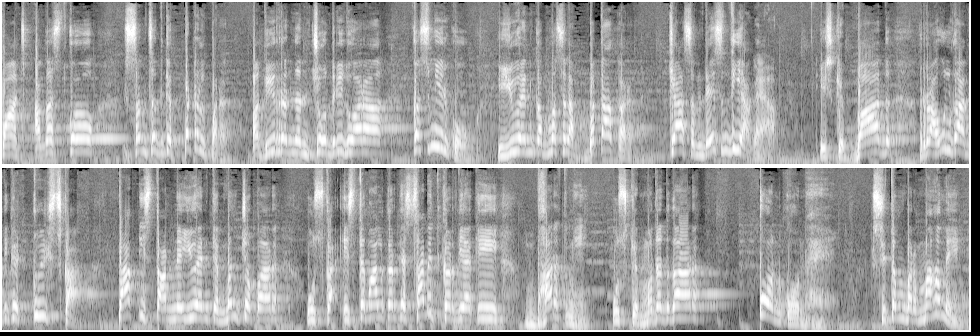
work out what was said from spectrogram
5 अगस्त को संसद के पटल पर अधीर रंजन चौधरी द्वारा कश्मीर को यूएन का मसला बताकर क्या संदेश दिया गया? इसके बाद राहुल गांधी के ट्वीट्स का पाकिस्तान ने यूएन के मंचों पर उसका इस्तेमाल करके साबित कर दिया कि भारत में उसके मददगार कौन कौन है। सितंबर माह में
